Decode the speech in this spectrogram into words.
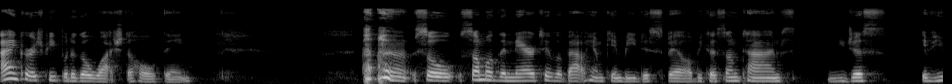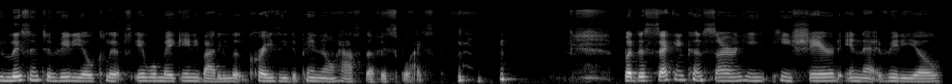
I encourage people to go watch the whole thing. so some of the narrative about him can be dispelled because sometimes you just if you listen to video clips, it will make anybody look crazy depending on how stuff is spliced. but the second concern he he shared in that video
